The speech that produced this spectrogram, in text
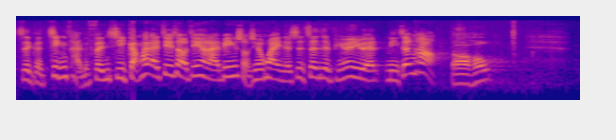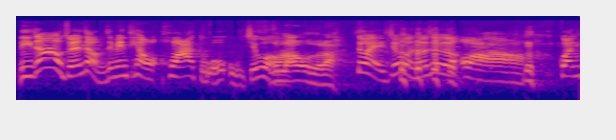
这个精彩的分析，赶快来介绍今天来宾。首先欢迎的是政治评论员李正浩，大家好。李正浩昨天在我们这边跳花朵舞，结果我老耳啦。对，结果呢，这个 哇，观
